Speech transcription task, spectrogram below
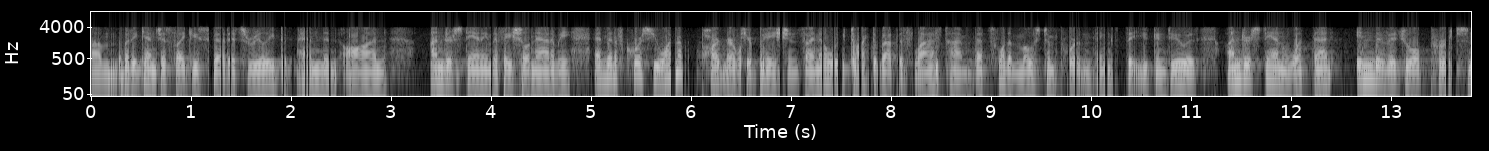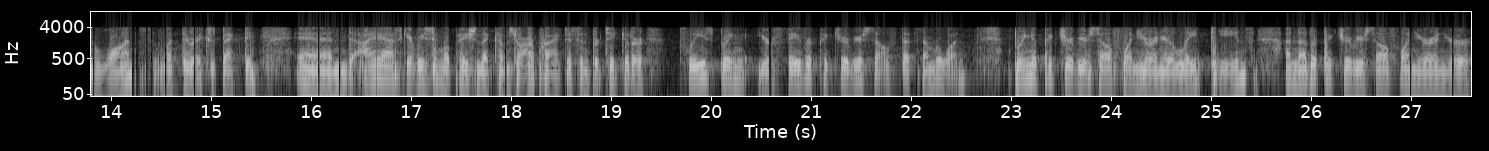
um, but again, just like you said, it's really dependent on understanding the facial anatomy. And then, of course, you want to partner with your patients. I know we talked about this last time. That's one of the most important things that you can do is understand what that individual person wants, what they're expecting. And I ask every single patient that comes to our practice in particular, please bring your favorite picture of yourself. That's number one. Bring a picture of yourself when you're in your late teens, another picture of yourself when you're in your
